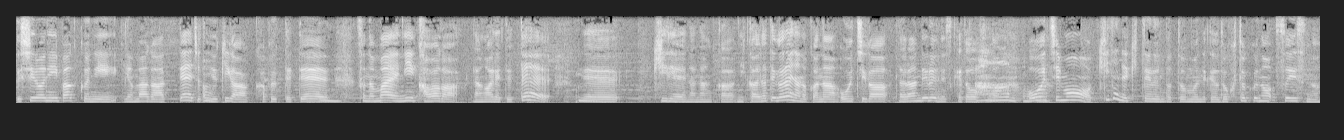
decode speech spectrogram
後ろにバックに山があってちょっと雪がかぶってて、うん。その前に川が流れててで、綺麗ななんか2階建てぐらいなのかなお家が並んでるんですけどそーのお家も木でできてるんだと思うんだけど独特のスイスの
